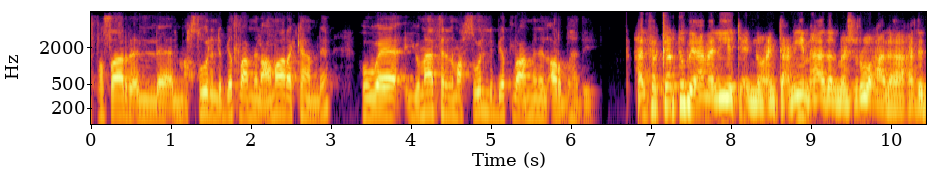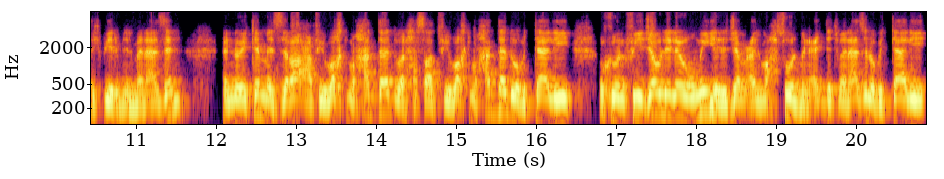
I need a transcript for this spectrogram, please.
فصار المحصول اللي بيطلع من العمارة كاملة هو يماثل المحصول اللي بيطلع من الأرض هذه. هل فكرتوا بعملية أنه عند تعميم هذا المشروع على عدد كبير من المنازل أنه يتم الزراعة في وقت محدد والحصاد في وقت محدد وبالتالي يكون في جولة يومية لجمع المحصول من عدة منازل وبالتالي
